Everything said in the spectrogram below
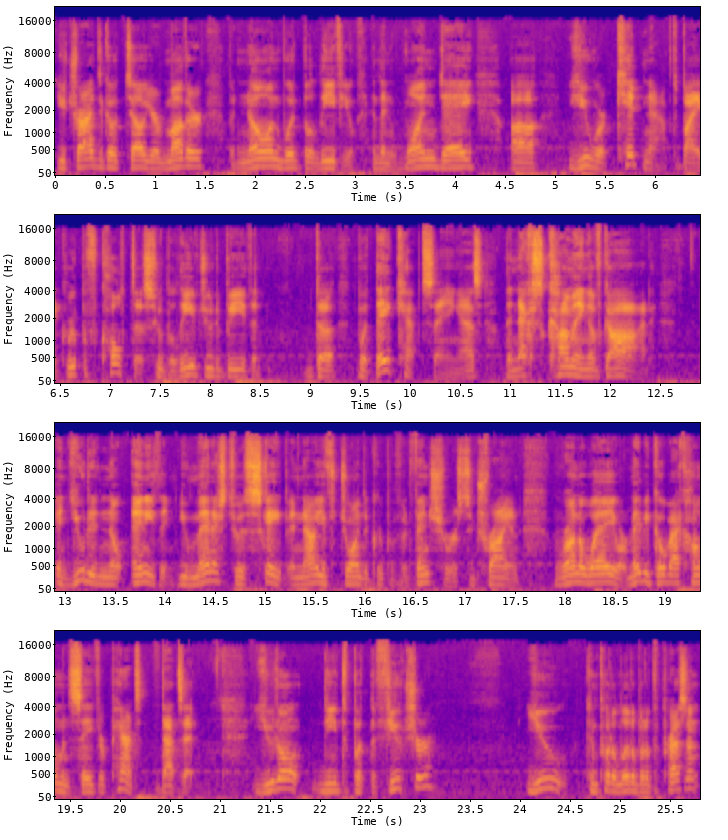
You tried to go tell your mother, but no one would believe you. And then one day, uh, you were kidnapped by a group of cultists who believed you to be the, the what they kept saying as the next coming of God. And you didn't know anything. You managed to escape, and now you've joined a group of adventurers to try and run away or maybe go back home and save your parents. That's it. You don't need to put the future you can put a little bit of the present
